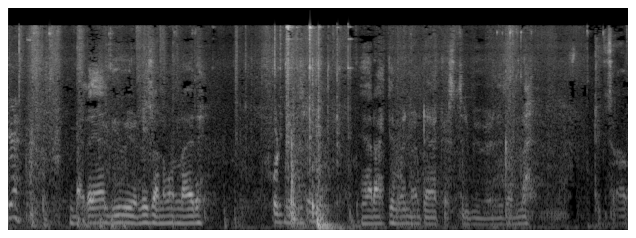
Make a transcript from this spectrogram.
क्या? भाइलाई यहाँ भ्यू हेर्दै जानु मन लाग्यो अरे फोर्टी थ्री। यहाँ राखिदिएँ मैले ट्याक यस्तरी भ्यू हेर्दै ठिक छ अब।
